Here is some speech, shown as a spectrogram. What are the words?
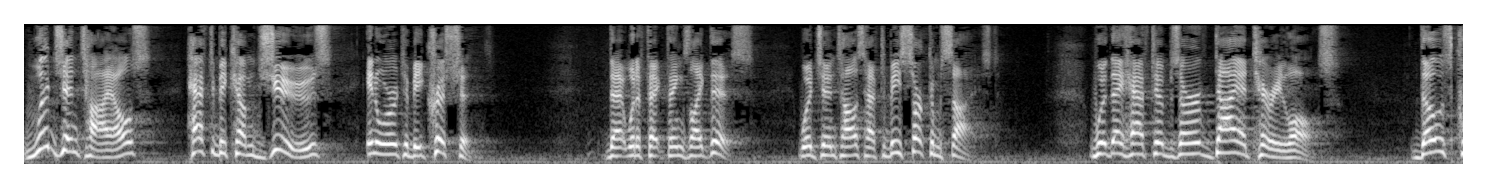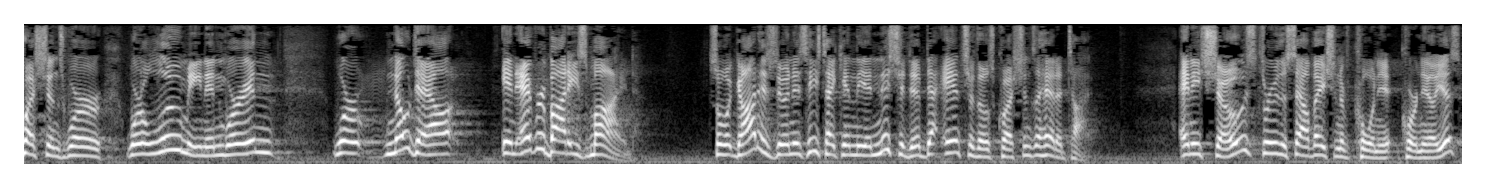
Would Gentiles have to become Jews in order to be Christians? That would affect things like this. Would Gentiles have to be circumcised? would they have to observe dietary laws? Those questions were, were looming and were in, were no doubt in everybody's mind. So what God is doing is He's taking the initiative to answer those questions ahead of time. And He shows through the salvation of Cornelius,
